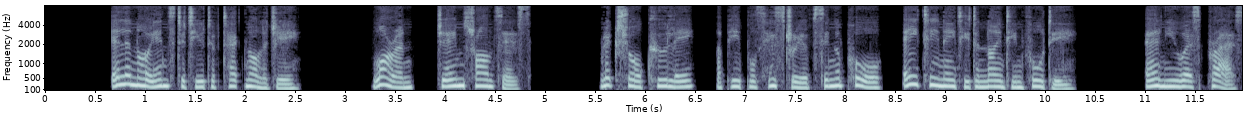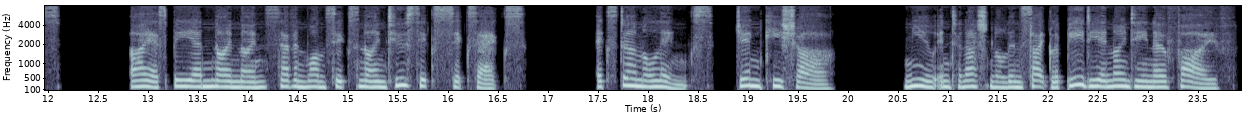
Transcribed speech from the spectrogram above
Illinois Institute of Technology. Warren, James Francis. Rickshaw Coolie, A People's History of Singapore, 1880-1940. NUS Press. ISBN 997169266-X. External links, Jinrikisha. New International Encyclopedia 1905.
